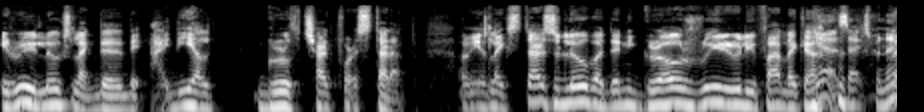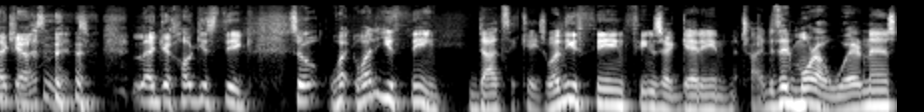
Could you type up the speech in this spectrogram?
it really looks like the the ideal growth chart for a startup. I mean, it's like starts low, but then it grows really, really fast, like a yeah, it's exponential, like a, isn't it? like a hockey stick. So, what what do you think that's the case? What do you think things are getting? Is there more awareness?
